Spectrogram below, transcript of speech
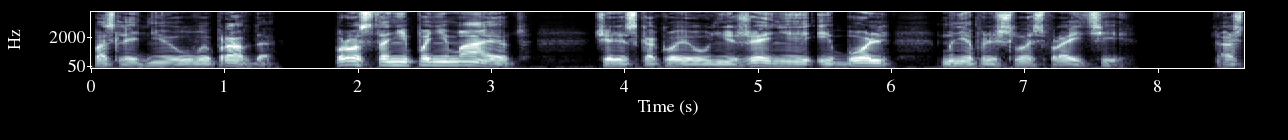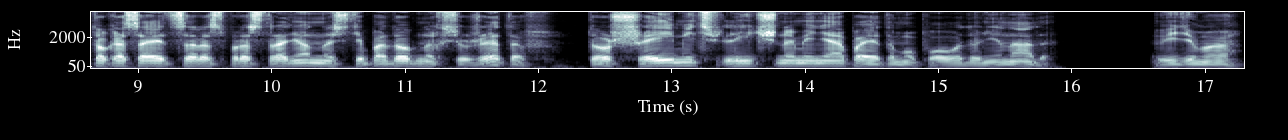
последнюю, увы, правда, просто не понимают, через какое унижение и боль мне пришлось пройти. А что касается распространенности подобных сюжетов, то шеймить лично меня по этому поводу не надо. Видимо,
